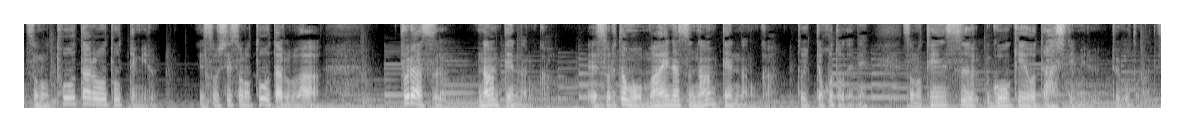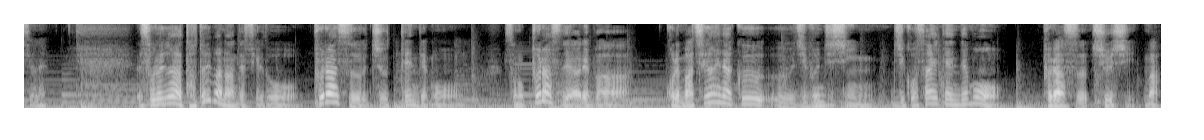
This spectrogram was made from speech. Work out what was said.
そのトータルを取ってみる。そしてそのトータルはプラス何点なのか。それともマイナス何点なのか。といったことでねその点数合計を出してみる。ということなんですよね。それが例えばなんですけどプラス10点でもそのプラスであればこれ間違いなく自分自身自己採点でもプラス収支。まあ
